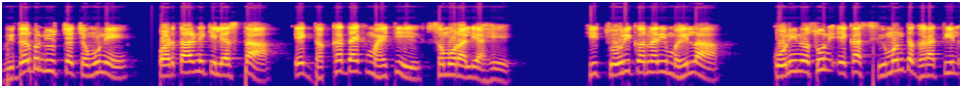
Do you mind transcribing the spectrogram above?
विदर्भ न्यूजच्या चमूने पडताळणी केली असता एक धक्कादायक माहिती समोर आली आहे. ही चोरी करणारी महिला कोणी नसून एका श्रीमंत घरातील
